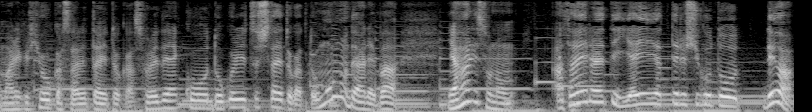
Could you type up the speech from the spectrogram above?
周りが評価されたいとかそれでこう独立したいとかって思うのであればやはりその与えられていやいややってる仕事では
